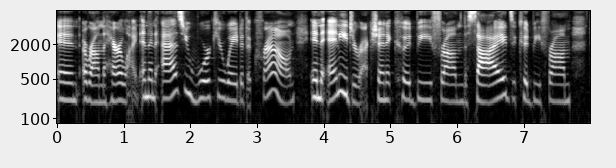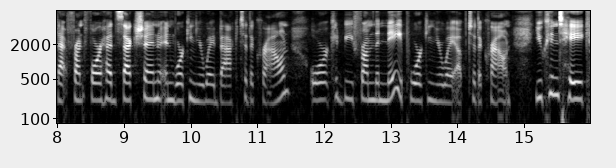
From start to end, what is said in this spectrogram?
and around the hairline. And then as you work your way to the crown in any direction, it could be from the sides, it could be from that front forehead section and working your way back to the crown, or it could be from the nape working your way up to the crown. You can take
